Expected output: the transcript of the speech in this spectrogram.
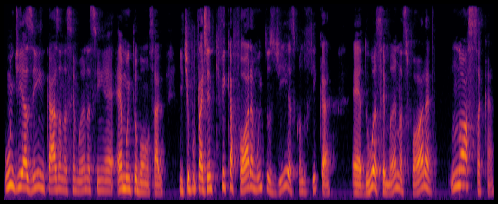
um diazinho em casa na semana assim é, é muito bom, sabe? E tipo para gente que fica fora muitos dias, quando fica é, duas semanas fora, nossa, cara,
